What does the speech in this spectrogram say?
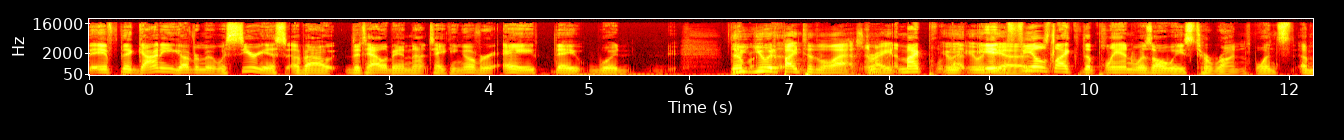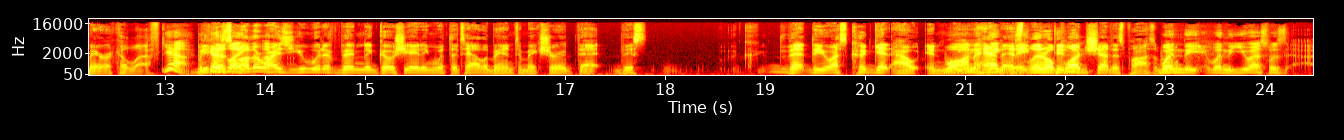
if the Ghani government was serious about the Taliban not taking over, a they would. you, you would fight to the last, right? My pl- It would- it, it would be a- feels like the plan was always to run once America left. Yeah, because, like, otherwise you would have been negotiating with the Taliban to make sure that this that the U.S. could get out and well, we and had as little bloodshed as possible. When the when the U.S. was uh,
